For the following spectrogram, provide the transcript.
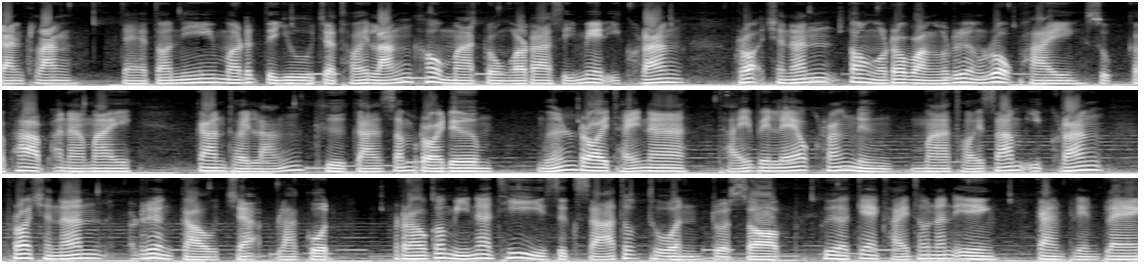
การคลัง แต่ตอนนี้มฤตยูจะถอยหลังเข้ามาตรงราศีเมษอีกครั้ง เพราะฉะนั้นต้องระวังเรื่องโรคภัย สุขภาพอนามัย การถอยหลังคือการซ้ำรอยเดิม เหมือนรอยไถนาไถไปแล้วครั้งหนึ่ง มาถอยซ้ำอีกครั้ง เพราะฉะนั้นเรื่องเก่าจะปรากฏ เราก็มีหน้าที่ศึกษาทบทวน ตรวจสอบ เพื่อแก้ไขเท่านั้นเอง การเปลี่ยนแปลง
